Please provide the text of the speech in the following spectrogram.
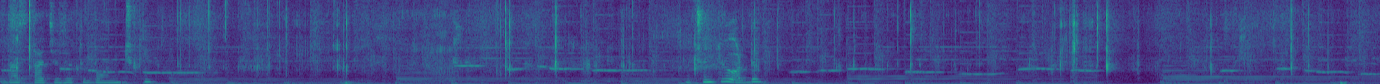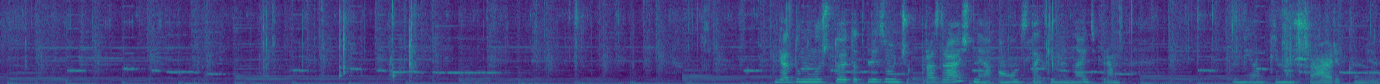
достать из этой баночки. Очень твердый. Я думала, что этот лизунчик прозрачный, а он с такими, знаете, прям мелкими шариками.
